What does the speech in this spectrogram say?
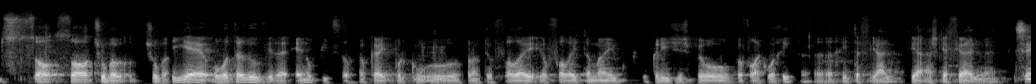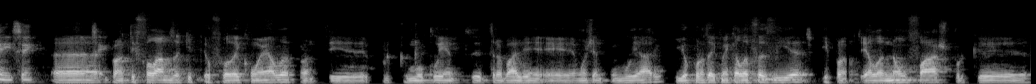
só, só desculpa, desculpa, e é outra dúvida, é no Pixel, ok? Porque uhum. pronto, eu falei, eu falei também, o Cris disse para eu, para eu falar com a Rita, a Rita Fialho, acho que é Fialho, não é? Sim, sim. Uh, sim. Pronto, e falámos aqui, eu falei com ela, pronto, e, porque o meu cliente trabalha, é um agente imobiliário, e eu perguntei como é que ela fazia, e pronto, ela não faz porque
